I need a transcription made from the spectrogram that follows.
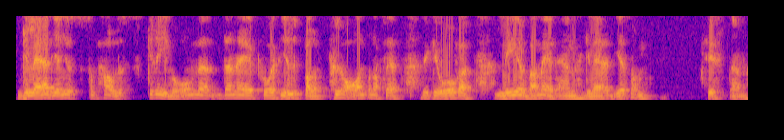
glädjen just som Paulus skriver om den, den är på ett djupare plan på något sätt. Det går att leva med en glädje som kristen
